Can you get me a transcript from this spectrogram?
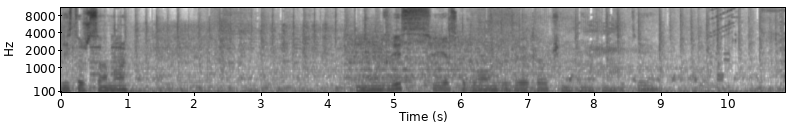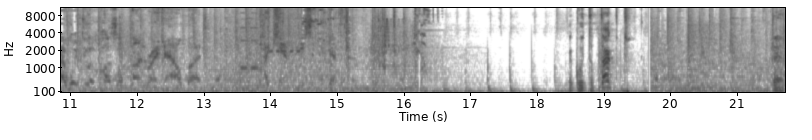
Здесь то же самое. Ну, здесь, я скажу вам, друзья, это вообще непонятная затея. I would do a puzzle pun right now, but Какой-то такт. Так,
